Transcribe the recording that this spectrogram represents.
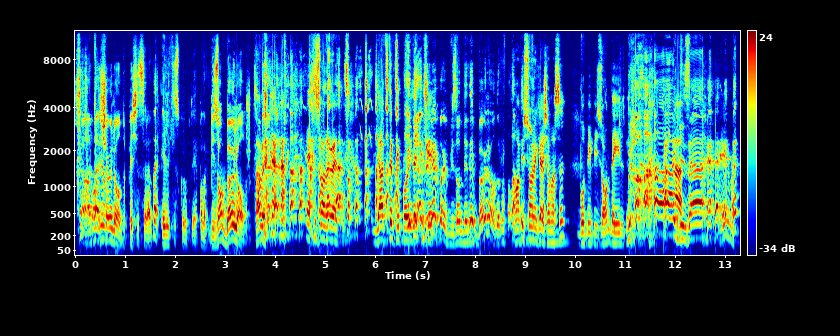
Hatta oyun- şöyle oldu peşi sırada elitist grupta yapalım. Bizon böyle olur. Tabii. en son evet. Yaktı pipoyu dedi ki. Ya, Bizon dediğim böyle olur falan. Ama bir sonraki aşaması bu bir bizon değildi. Güzel. Değil mi?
